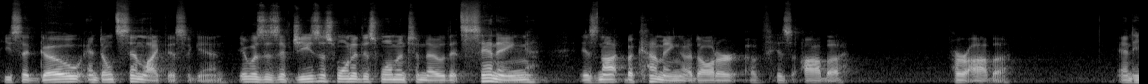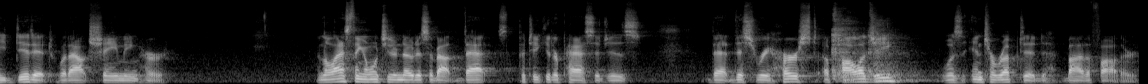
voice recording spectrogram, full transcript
He said, Go and don't sin like this again. It was as if Jesus wanted this woman to know that sinning is not becoming a daughter of his Abba, her Abba. And he did it without shaming her. And the last thing I want you to notice about that particular passage is that this rehearsed apology was interrupted by the Father.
